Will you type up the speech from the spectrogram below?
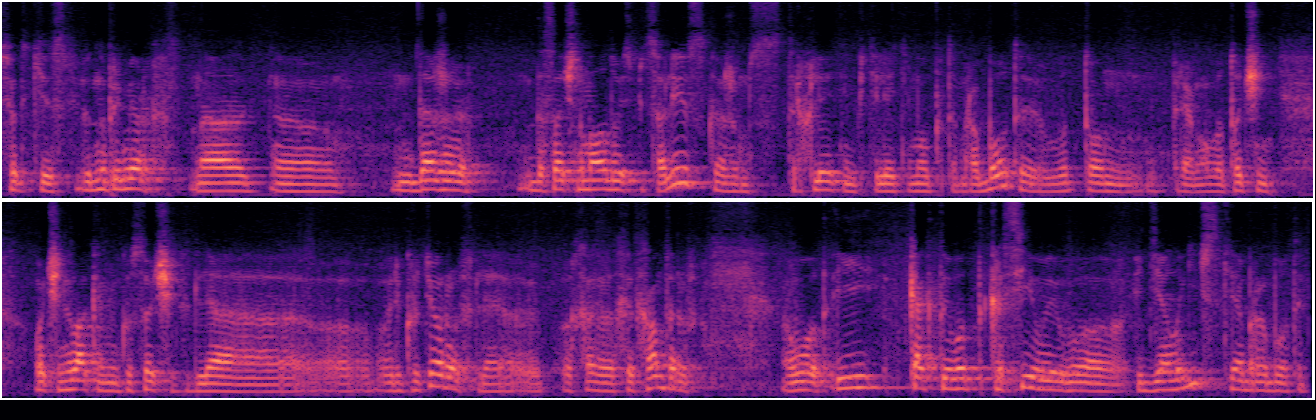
Все-таки, например, э, э, даже достаточно молодой специалист, скажем, с трехлетним, пятилетним опытом работы, вот он прямо вот очень очень лакомый кусочек для э, рекрутеров, для хедхантеров. Вот. И как-то вот красиво его идеологически обработать,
